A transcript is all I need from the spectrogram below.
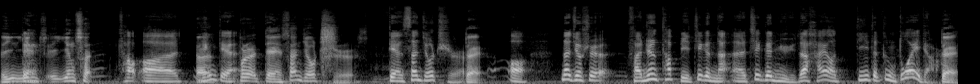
英英寸，差呃零点不是点三九尺，点三九尺，对，哦，那就是反正他比这个男呃这个女的还要低的更多一点，对，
